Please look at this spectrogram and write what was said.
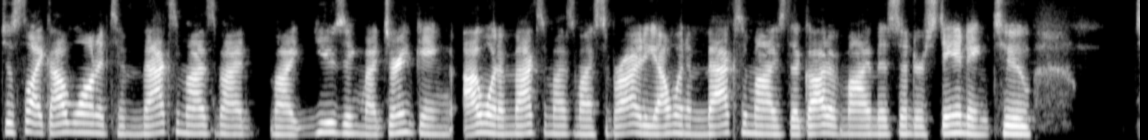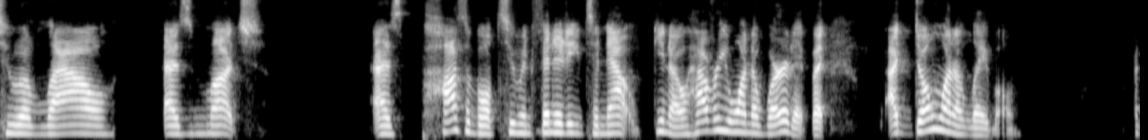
just like I wanted to maximize my my using my drinking, I want to maximize my sobriety. I want to maximize the God of my misunderstanding to to allow as much as possible to infinity to now, you know, however you want to word it. But I don't want to label. I,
